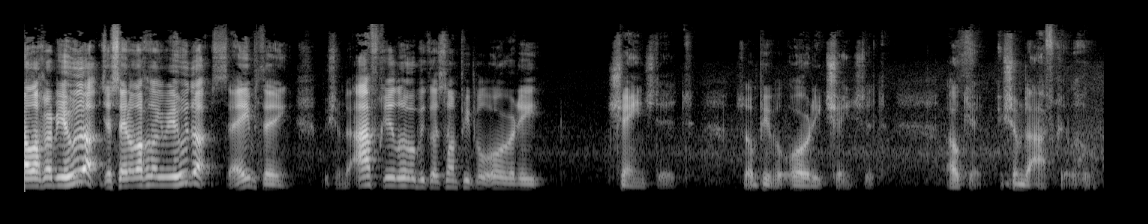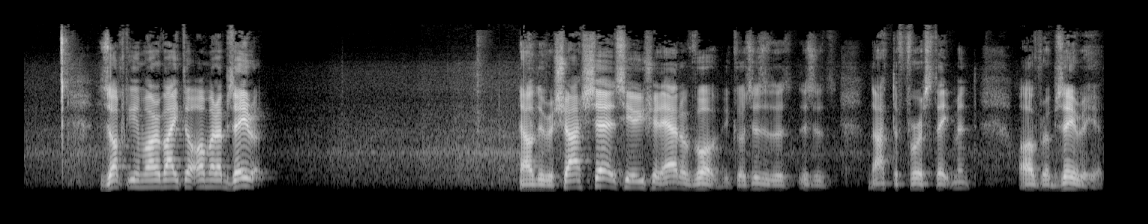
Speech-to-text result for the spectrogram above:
Halacha Rabbi Yehuda. Just say Halacha Rabbi Yehuda. Same thing. We Afchilu, because some people already changed it. Some people already changed it. Okay. Yishum da Afchilu. Rav Zeir. Now the Rishash says here you should add a vod because this is a, this is not the first statement of Zera here.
